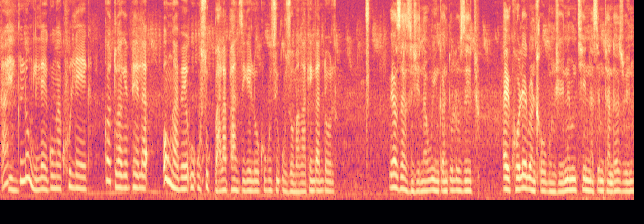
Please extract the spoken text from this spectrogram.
Hayi kulungile kungakhuleka. Kodwa ke phela ungabe u- usukubhala phansi ke lokho ukuthi uzoma ngakhe enkantolo. Uyazazi nje nawe izinkantolo zethu ayikholelwa nhlobo nje nemthini nasemthandazweni.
